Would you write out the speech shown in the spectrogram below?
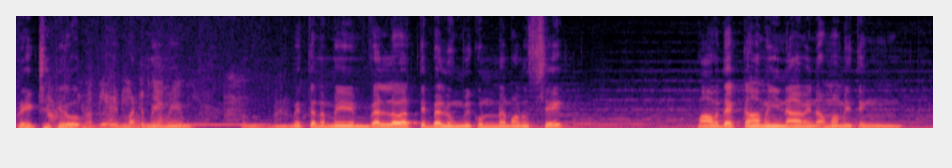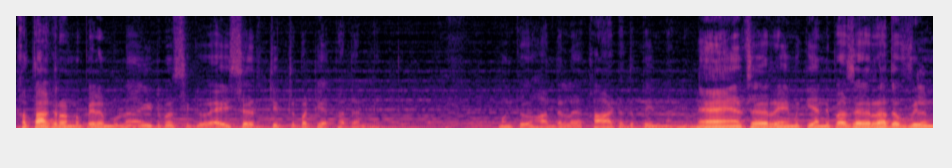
ප්‍රේක්ෂකයෝ. එමට මේ මෙතන මේ වැල්ලවත්තේ බැලුම් විකුන්න මනුස්සෙක් මාව දැක්කාම හිනා වෙනවා. මම ඉතින් කතා කරන්න පෙළඹුණා. ඊට පස්සකෝ ඇයිසර් චිත්‍රපටියක් හදන්න ඇත්තේ. මංකව හදල කාටද පෙන්න්නේ නෑසර් එහෙම කියන්න එපා. සර් හද ෆිල්ම්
